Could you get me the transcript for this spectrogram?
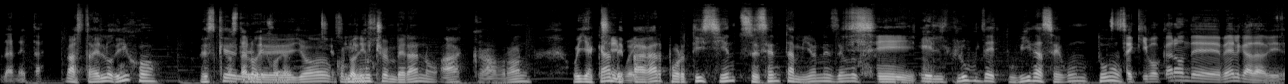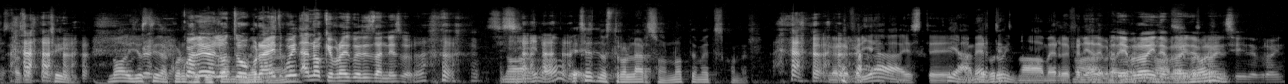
la neta. Hasta él lo dijo. Es que Hasta lo dijo, eh, ¿eh? yo Sí, comí mucho en verano. Ah, cabrón. Oye, acaban Sí, de pagar por ti 160 millones de euros. Sí. El club de tu vida, según tú. Se equivocaron de belga, David. Sí. No, yo estoy de acuerdo. ¿Cuál era el otro? Brightweight. Ah, no, que Brightweight es danés, ¿verdad? No, Sí, ¿no? Ese es nuestro Larson, no te metes con él. Me refería a, este, Sí, a a De Mertens. Bruyne. No, me refería a De Bruyne. De Bruyne, no, De Bruyne, De De Bruyne. Bruyne, sí, De Bruyne.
